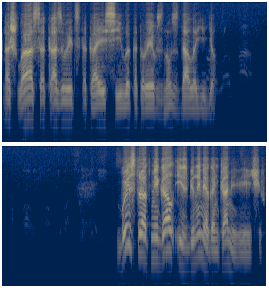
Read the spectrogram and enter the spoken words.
нашлась, оказывается, такая сила, которая взнуздала ее. Быстро отмигал избиными огоньками вечер.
